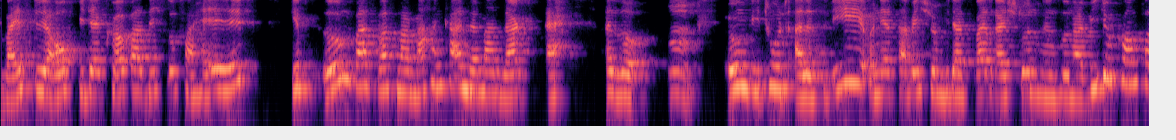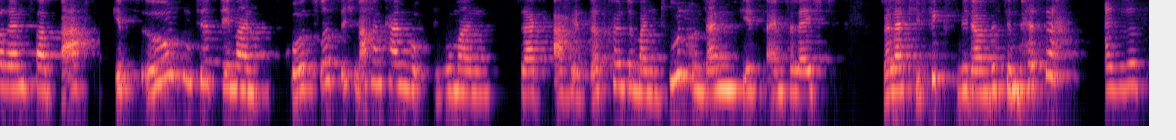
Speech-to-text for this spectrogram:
weißt du ja auch, wie der Körper sich so verhält. Gibt es irgendwas, was man machen kann, wenn man sagt, äh, also hm, irgendwie tut alles weh und jetzt habe ich schon wieder zwei, drei Stunden in so einer Videokonferenz verbracht. Gibt es irgendeinen Tipp, den man kurzfristig machen kann, wo, wo man sagt, ach, das könnte man tun und dann geht es einem vielleicht relativ fix wieder ein bisschen besser? Also das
